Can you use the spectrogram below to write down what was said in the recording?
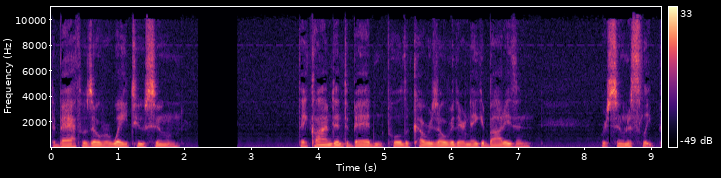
The bath was over way too soon. They climbed into bed and pulled the covers over their naked bodies and were soon asleep.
